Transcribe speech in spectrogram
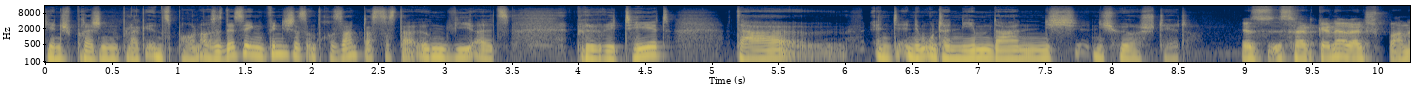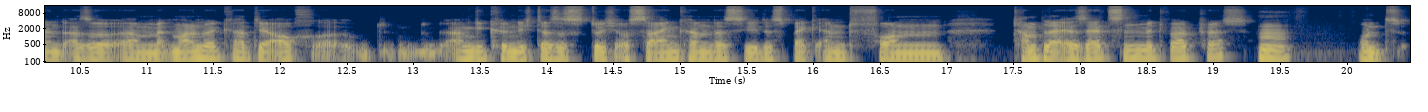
die entsprechenden Plugins bauen. Also deswegen finde ich das interessant, dass das da irgendwie als Priorität da in, in dem Unternehmen da nicht, nicht höher steht. Es ist halt generell spannend. Also ähm, Matt Mullenweg hat ja auch äh, angekündigt, dass es durchaus sein kann, dass sie das Backend von Tumblr ersetzen mit WordPress. Hm. Und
